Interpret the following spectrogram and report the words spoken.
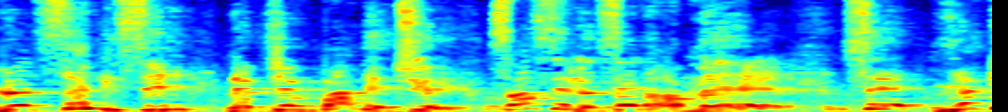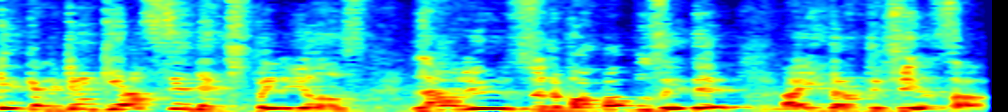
Le zèle ici ne vient pas de Dieu. Ça, c'est le zèle amer. Il n'y a que quelqu'un qui a assez d'expérience. La ruse ne va pas vous aider à identifier ça.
